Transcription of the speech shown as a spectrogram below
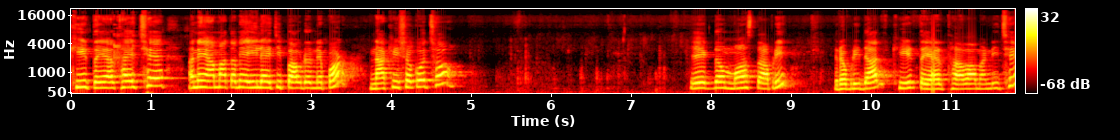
ખીર તૈયાર થાય છે. અને આમાં તમે ઇલાયચી પાવડરને પણ નાખી શકો છો. એકદમ મસ્ત આપણી રબડીદાર ખીર તૈયાર થવા માંડી છે.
